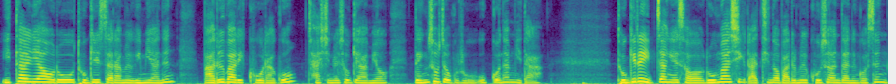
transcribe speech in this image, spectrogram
이탈리아어로 독일 사람을 의미하는 바르바리코라고 자신을 소개하며 냉소적으로 웃곤 합니다. 독일의 입장에서 로마식 라틴어 발음을 고수한다는 것은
